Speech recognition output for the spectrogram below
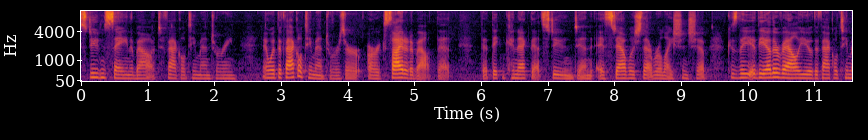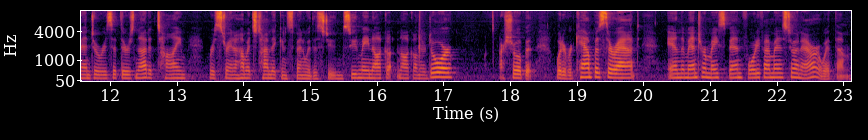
students saying about faculty mentoring and what the faculty mentors are, are excited about that that they can connect that student and establish that relationship. Because the, the other value of the faculty mentor is that there's not a time restraint on how much time they can spend with a student. Student may knock, knock on their door or show up at whatever campus they're at, and the mentor may spend 45 minutes to an hour with them.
